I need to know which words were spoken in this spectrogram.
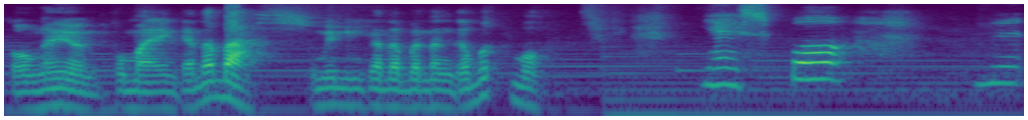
o ngayon, kumain ka na ba? Uminom ka na ba ng gamot mo? Yes po. N-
